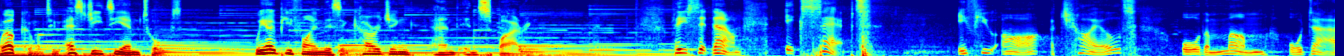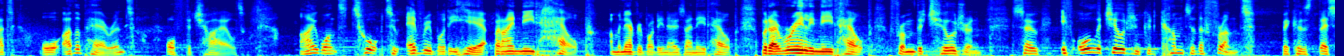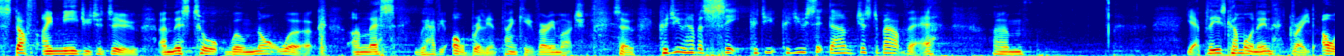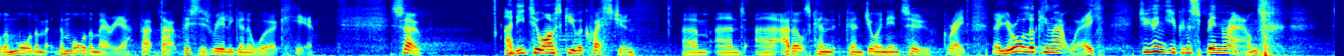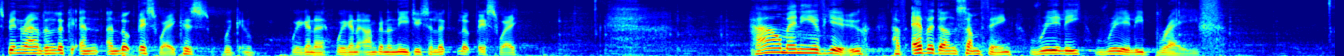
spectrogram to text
Welcome to SGTM Talks. We hope you find this encouraging and inspiring. Please sit down, except if you are a child or the mum or dad or other parent of the child. I want to talk to everybody here, but I need help. I mean, everybody knows I need help, but I really need help from the children. So, if all the children could come to the front, because there's stuff I need you to do, and this talk will not work unless we have you. Oh, brilliant! Thank you very much. So, could you have a seat? Could you could you sit down just about there? Um, yeah, please come on in. Great. Oh, the more the, the more the merrier. That that this is really going to work here. So. I need to ask you a question, um, and uh, adults can, can join in too. Great. Now, you're all looking that way. Do you think you can spin round? spin round and look, and, and look this way, because we're, we're gonna, we're gonna, I'm going to need you to look, look this way. How many of you have ever done something really, really brave?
